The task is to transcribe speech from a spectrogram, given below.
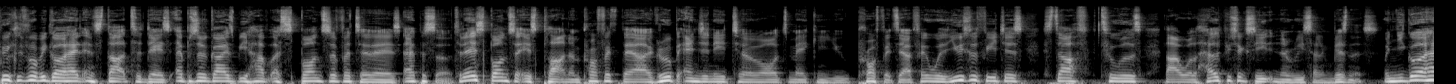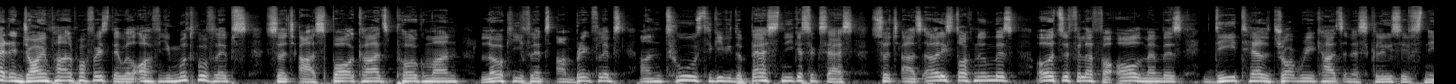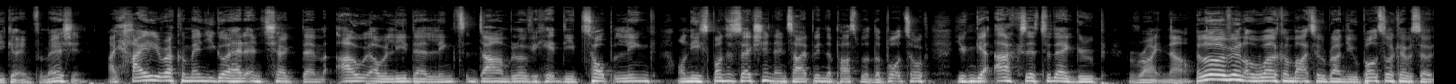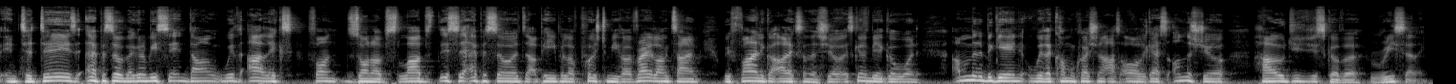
Quickly before we go ahead and start today's episode guys, we have a sponsor for today's episode. Today's sponsor is Platinum Profits. They are a group engineered towards making you profits. They are filled with useful features, stuff, tools that will help you succeed in the reselling business. When you go ahead and join Platinum Profits, they will offer you multiple flips such as sport cards, Pokemon, low key flips and brick flips and tools to give you the best sneaker success such as early stock numbers, auto filler for all members, detailed drop recards and exclusive sneaker information. I highly recommend you go ahead and check them out. I will leave their links down below. If you hit the top link on the sponsor section and type in the password of the bot talk, you can get access to their group right now. Hello everyone and welcome back to a brand new bot talk episode. In today's episode, we're going to be sitting down with Alex from Zonos Labs. This is an episode that people have pushed me for a very long time. We finally got Alex on the show. It's going to be a good one. I'm going to begin with a common question I ask all guests on the show. How do you discover reselling?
